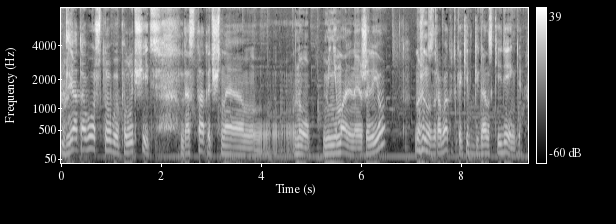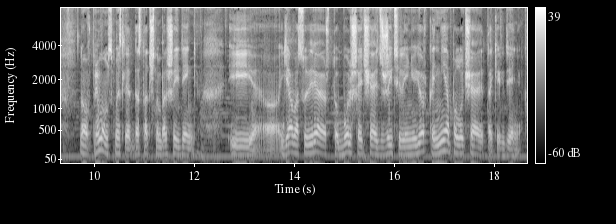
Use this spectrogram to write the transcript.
для того, чтобы получить достаточное, ну, минимальное жилье, нужно зарабатывать какие-то гигантские деньги. Но в прямом смысле это достаточно большие деньги. И э, я вас уверяю, что большая часть жителей Нью-Йорка не получает таких денег.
